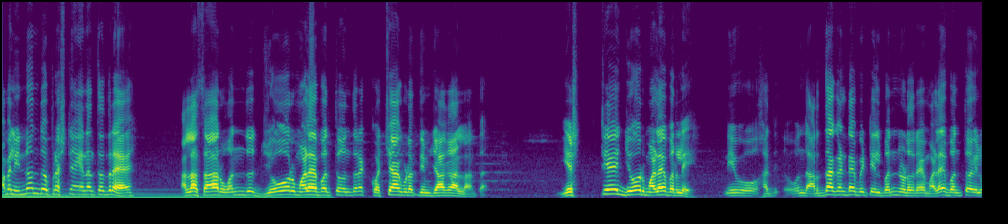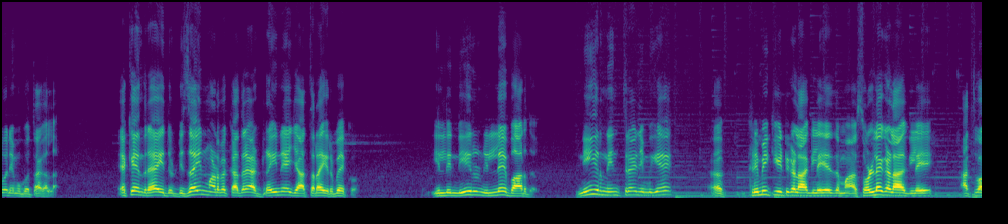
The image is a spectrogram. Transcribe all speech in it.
ಆಮೇಲೆ ಇನ್ನೊಂದು ಪ್ರಶ್ನೆ ಏನಂತಂದರೆ, ಅಲ್ಲ ಸರ್, ಒಂದು ಜೋರು ಮಳೆ ಬಂತು ಅಂದರೆ ಕೊಚ್ಚೆ ಆಗ್ಬಿಡುತ್ತೆ ನಿಮ್ಮ ಜಾಗ ಅಲ್ಲ ಅಂತ. ಎಷ್ಟೇ ಜೋರು ಮಳೆ ಬರಲಿ, ನೀವು ಹದ್, ಒಂದು ಅರ್ಧ ಗಂಟೆ ಬಿಟ್ಟು ಇಲ್ಲಿ ಬಂದು ನೋಡಿದ್ರೆ ಮಳೆ ಬಂತೋ ಇಲ್ವೋ ನಿಮಗೆ ಗೊತ್ತಾಗಲ್ಲ. ಯಾಕೆಂದರೆ ಇದು ಡಿಸೈನ್ ಮಾಡಬೇಕಾದ್ರೆ ಆ ಡ್ರೈನೇಜ್ ಆ ಥರ ಇರಬೇಕು. ಇಲ್ಲಿ ನೀರು ನಿಲ್ಲೇಬಾರ್ದು. ನೀರು ನಿಂತರೆ ನಿಮಗೆ ಕ್ರಿಮಿಕೀಟಗಳಾಗಲಿ ನಮ್ಮ ಸೊಳ್ಳೆಗಳಾಗಲಿ, ಅಥವಾ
